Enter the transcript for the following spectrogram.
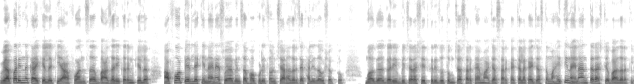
व्यापारींना काय केलं की अफवांचं बाजारीकरण केलं. अफवा पेरल्या की नाही नाही सोयाबीनचा भाव पुढे जाऊन चार हजारच्या खाली जाऊ शकतो. मग गरीब बिचारा शेतकरी जो तुमच्यासारखा आहे माझ्यासारखा आहे त्याला काही जास्त माहिती नाही ना आंतरराष्ट्रीय बाजारातील.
